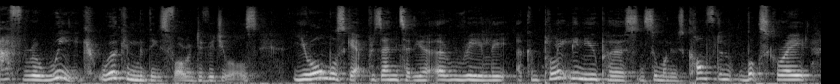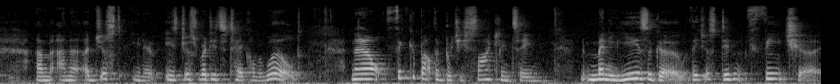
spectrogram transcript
after a week working with these four individuals, you almost get presented you know a really a completely new person, someone who's confident, looks great, um, and are just you know is just ready to take on the world. Now think about the British cycling team. Many years ago, they just didn't feature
